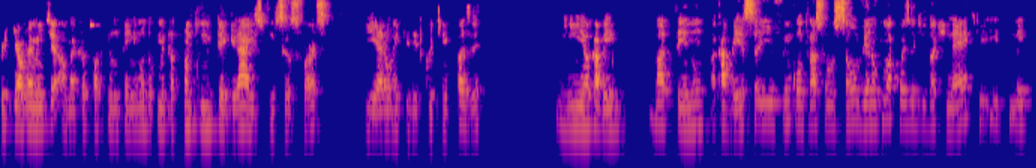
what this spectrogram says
Porque, obviamente, a Microsoft não tem nenhuma documentação para integrar isso com o Salesforce. E era um requisito que eu tinha que fazer. E eu acabei batendo a cabeça e eu fui encontrar a solução vendo alguma coisa de .NET e meio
